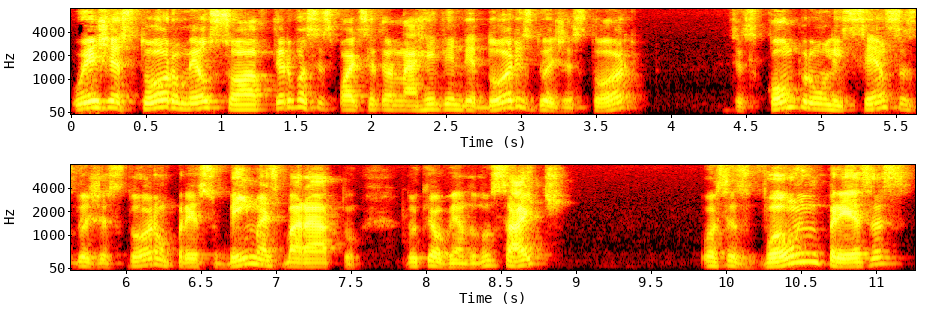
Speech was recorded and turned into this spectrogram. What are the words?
o e-gestor, o meu software, vocês podem se tornar revendedores do e-gestor. Vocês compram licenças do gestor a um preço bem mais barato do que eu vendo no site. Vocês vão em empresas,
